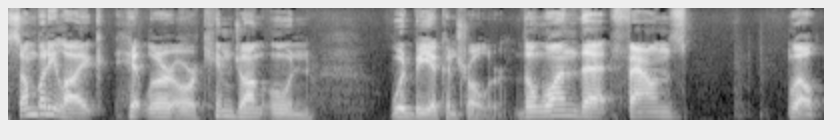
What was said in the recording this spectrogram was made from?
Somebody like Hitler or Kim Jong un would be a controller. The one that founds, well,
